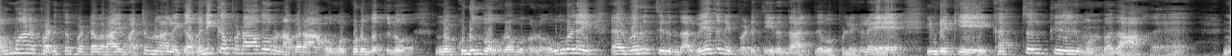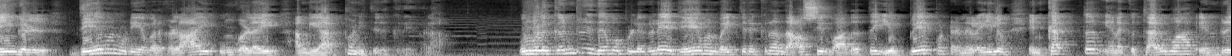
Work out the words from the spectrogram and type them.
அவமானப்படுத்தப்பட்டவராய் மற்றவர்களால் கவனிக்கப்படாத ஒரு நபராக உங்கள் குடும்பத்திலோ உங்கள் குடும்ப உறவுகளோ உங்களை அஹ், வெறுத்திருந்தால் வேதனைப்படுத்தி இருந்தால் தேவ பிள்ளைகளே இன்றைக்கு கர்த்தருக்கு முன்பதாக நீங்கள் தேவனுடையவர்களாய் உங்களை அங்கே அர்ப்பணித்திருக்கிறீர்களா? உங்களுக்கென்று தேவ பிள்ளைகளே தேவன் வைத்திருக்கிற அந்த ஆசீர்வாதத்தை எப்பேற்பட்ட நிலையிலும் என் கர்த்தர் எனக்கு தருவார் என்று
